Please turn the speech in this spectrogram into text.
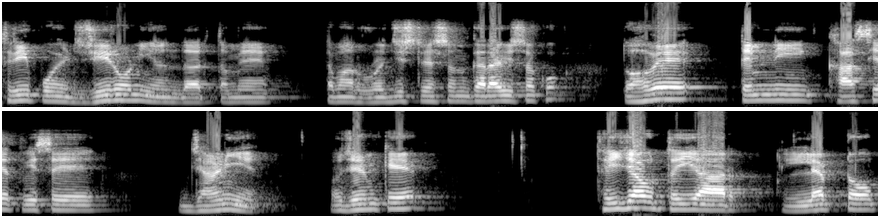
three point ઝીરોની અંદર તમે તમારું રજિસ્ટ્રેશન કરાવી શકો. તો હવે તેમની ખાસિયત વિશે જાણીએ. તો જેમ કે થઈ જાવ તૈયાર laptop,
